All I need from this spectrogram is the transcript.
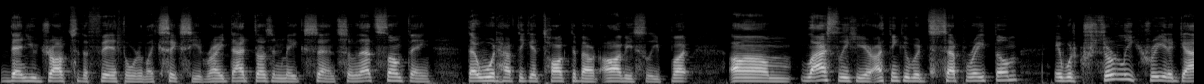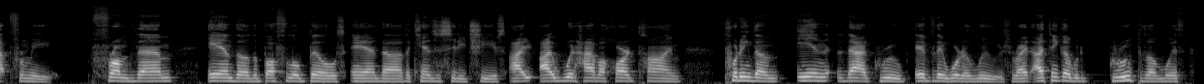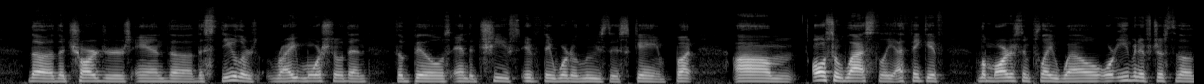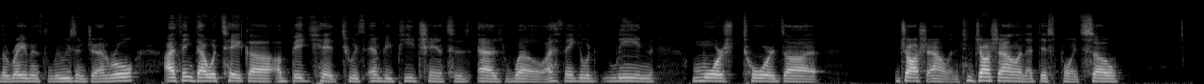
then you drop to the fifth or like sixth seed, right? That doesn't make sense. So that's something that would have to get talked about, obviously. But um, lastly, here, I think it would separate them. It would certainly create a gap for me from them and the, the Buffalo Bills and uh, the Kansas City Chiefs. I, I would have a hard time putting them in that group if they were to lose, right? I think I would group them with the the Chargers and the the Steelers, right? More so than the Bills and the Chiefs if they were to lose this game. But um, also, lastly, I think if Lamar doesn't play well, or even if just the, the Ravens lose in general, I think that would take a, a big hit to his MVP chances as well. I think it would lean more towards uh, Josh Allen, Josh Allen at this point. So,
